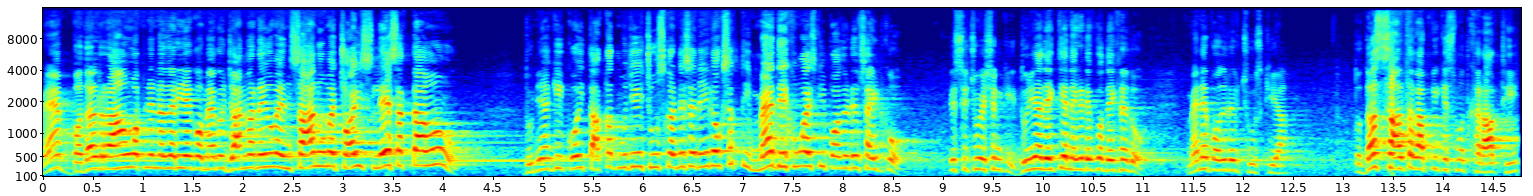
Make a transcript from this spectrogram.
मैं बदल रहा हूँ अपने नज़रिए को। मैं कोई जानवर नहीं हूँ, मैं इंसान हूँ, मैं चॉइस ले सकता हूँ। दुनिया की कोई ताकत मुझे चूज़ करने से नहीं रोक सकती। मैं देखूँगा इसकी पॉजिटिव साइड को, इस सिचुएशन की। दुनिया देखती है नेगेटिव को देखने दो। मैंने पॉजिटिव चूज़ किया। तो 10 साल तक आपकी किस्मत खराब थी,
